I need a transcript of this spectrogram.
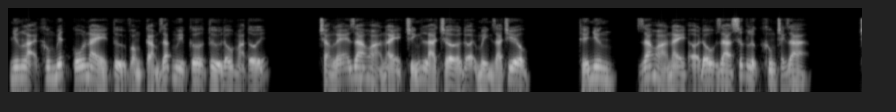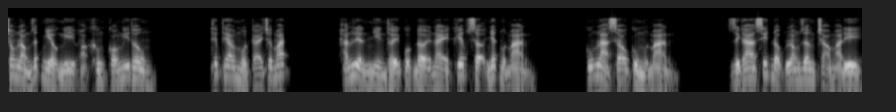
nhưng lại không biết cố này tử vong cảm giác nguy cơ từ đâu mà tới. Chẳng lẽ gia hỏa này chính là chờ đợi mình ra chiêu? Thế nhưng, gia hỏa này ở đâu ra sức lực không tránh ra? Trong lòng rất nhiều nghi hoặc không có nghĩ thông. Tiếp theo một cái trước mắt, hắn liền nhìn thấy cuộc đời này khiếp sợ nhất một màn cũng là sau cùng một màn. Dịch acid độc long dâng trào mà đi,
